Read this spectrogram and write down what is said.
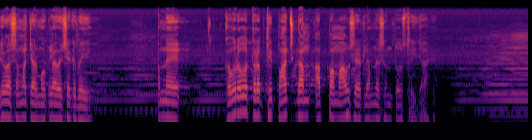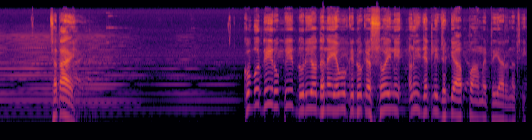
એવા સમાચાર મોકલાવે છે કે ભાઈ અમને કૌરવો તરફથી પાંચ ગામ આપવામાં આવશે એટલે અમને સંતોષ થઈ જાય છતાંય કુબુદ્ધિ રૂપી દુર્યોધને એવું કીધું કે સોયની અણી જેટલી જગ્યા આપવા અમે તૈયાર નથી.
